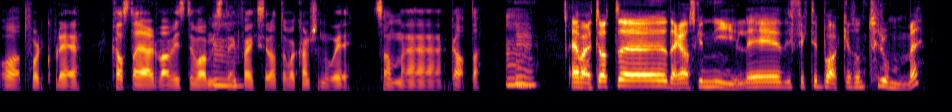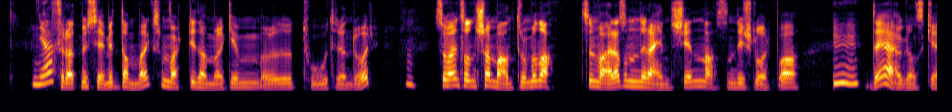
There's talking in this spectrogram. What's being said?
og at folk ble kasta i elva hvis de var mistenkt Mm. for hekser. At det var kanskje noe i samme gata. Mm. Jeg veit jo at uh, det er ganske nylig de fikk tilbake en sånn tromme Ja. fra et museum i Danmark, som har vært i Danmark i uh, 200-300 år. Mm. Som var en sånn sjamantromme, da. Som var av sånn reinskinn da, som de slår på. Mm. Det er jo ganske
